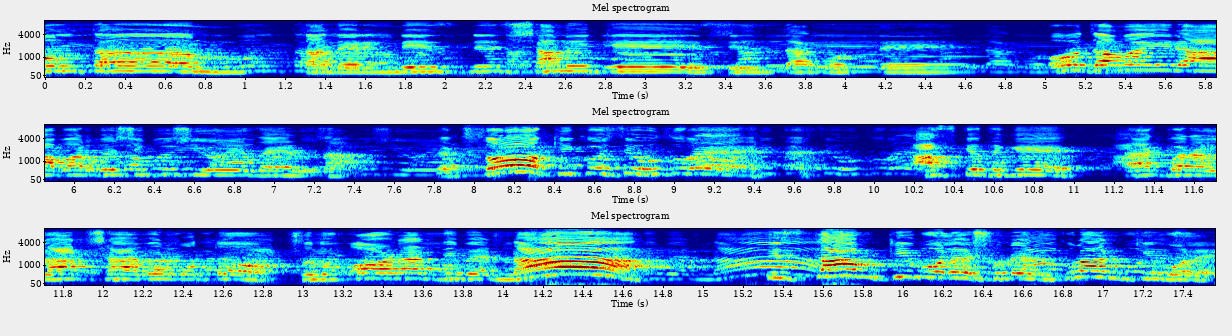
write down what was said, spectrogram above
বলতাম, তাদের নিজ নিজ স্বামীকে সিজদা করতে। ও জামাইরা, আবার বেশি খুশি হয়ে যায় না। দেখছ কি কইছি হুজুরে? আজকে থেকে একবারে লাট সাহেবের মতো শুধু অর্ডার দিবেন না। ইসলাম কি বলে শুনেন, কোরআন কি বলে?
